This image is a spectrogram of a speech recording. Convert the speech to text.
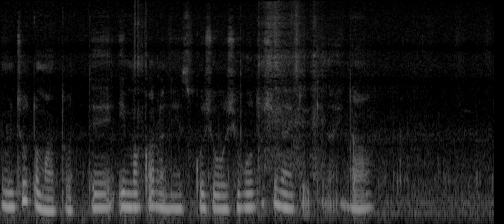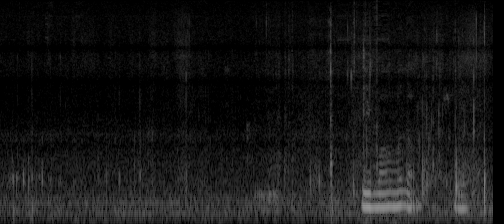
でもちょっと待っとって。今からね少しお仕事しないといけないんだ。暇なのそう。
